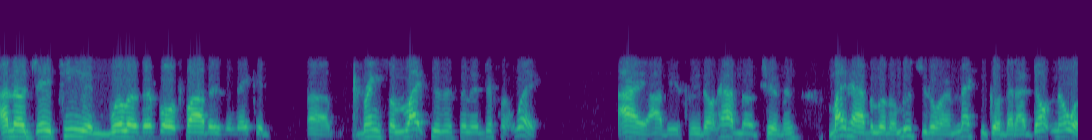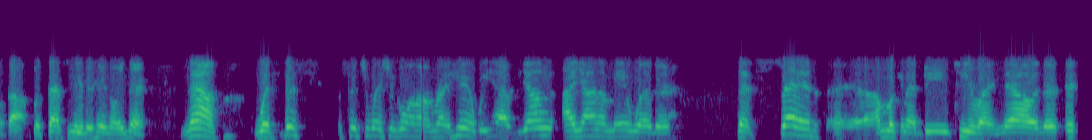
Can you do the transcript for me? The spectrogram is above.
I know JP and Willa, they're both fathers, and they could uh, bring some light to this in a different way. I obviously don't have no children. Might have a little luchador in Mexico that I don't know about, but that's neither here nor there. Now, with this situation going on right here, we have young Ayanna Mayweather that said, uh, I'm looking at BET right now, and it,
